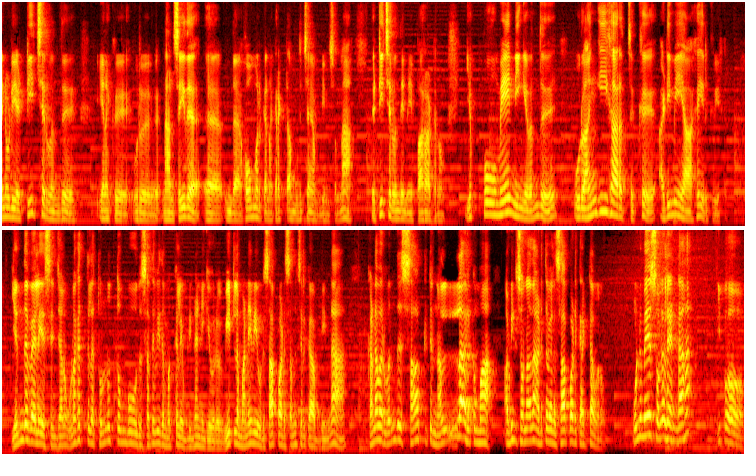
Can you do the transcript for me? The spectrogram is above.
என்னுடைய டீச்சர் வந்து எனக்கு ஒரு நான் செய்த இந்த ஹோம்ஒர்க்கை நான் கரெக்டாக முடித்தேன் அப்படின்னு சொன்னால் இந்த டீச்சர் வந்து என்னை பாராட்டணும். எப்போவுமே நீங்கள் வந்து ஒரு அங்கீகாரத்துக்கு அடிமையாக இருக்கிறீர்கள். எந்த வேலையை செஞ்சாலும் உலகத்தில் தொண்ணூத்தொம்பது சதவீத மக்கள் எப்படின்னா இன்றைக்கி ஒரு வீட்டில் மனைவி ஒரு சாப்பாடு சமைச்சிருக்கா அப்படின்னா கணவர் வந்து சாப்பிட்டுட்டு நல்லா இருக்குமா அப்படின்னு சொன்னால் தான் அடுத்த வேலை சாப்பாடு கரெக்டாக வரும். ஒன்றுமே சொல்லலைன்னா இப்போது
